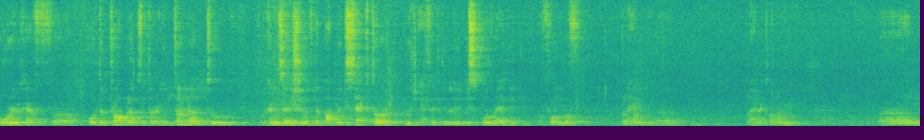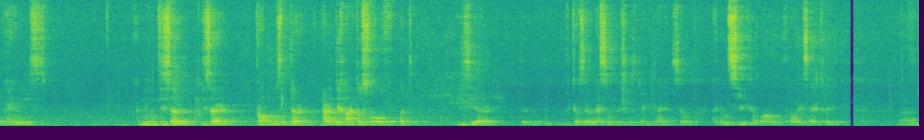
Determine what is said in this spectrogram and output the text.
or you have uh, all the problems that are internal to organization of the public sector, which effectively is already a form of plan, uh, plan economy. Um, and I mean, these are, these are problems that are apparently hard to solve, but easier because they're less ambitious than planned. So I don't see how, how exactly uh,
